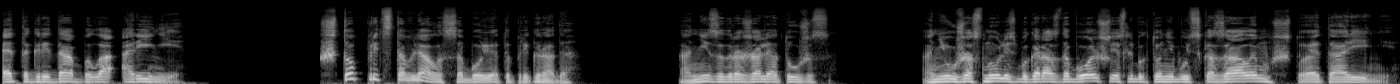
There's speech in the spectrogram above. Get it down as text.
Эта гряда была Аринии. Что представляла собой эта преграда? Они задрожали от ужаса. Они ужаснулись бы гораздо больше, если бы кто-нибудь сказал им, что это Аринии.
